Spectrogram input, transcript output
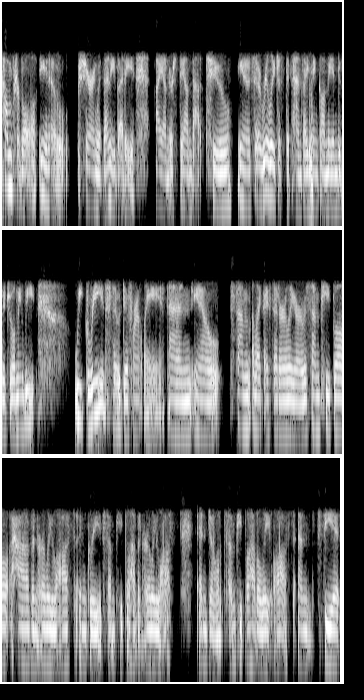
comfortable, you know, sharing with anybody. I understand that too. You know, so it really just depends, I think, on the individual. I mean, we, we grieve so differently and, you know, some, like I said earlier, some people have an early loss and grieve. Some people have an early loss and don't. Some people have a late loss and see it,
